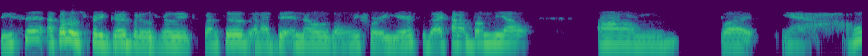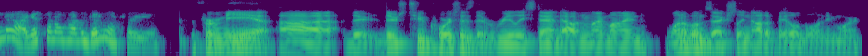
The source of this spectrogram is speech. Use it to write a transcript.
decent. I thought it was pretty good, but it was really expensive, and I didn't know it was only for a year, so that kind of bummed me out. Um, but yeah, I don't know. I guess I don't have a good one for you. For me, uh, there there's two courses that really stand out in my mind. One of them is actually not available anymore.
